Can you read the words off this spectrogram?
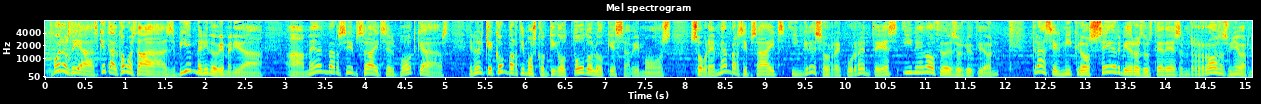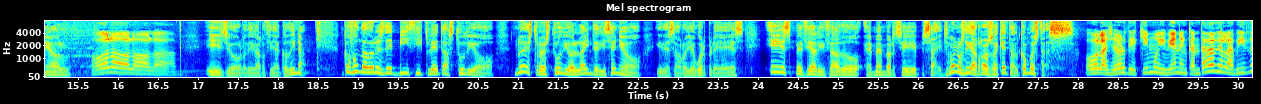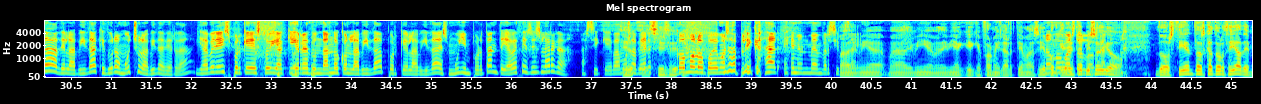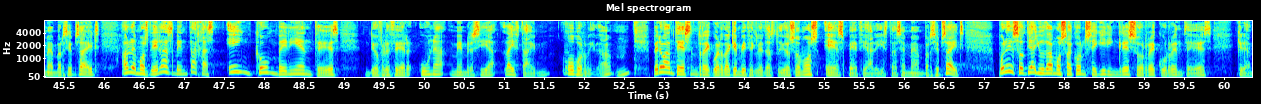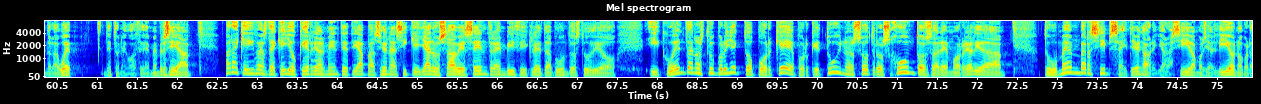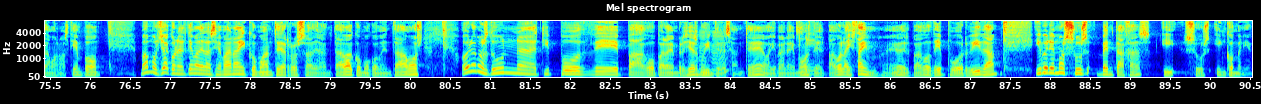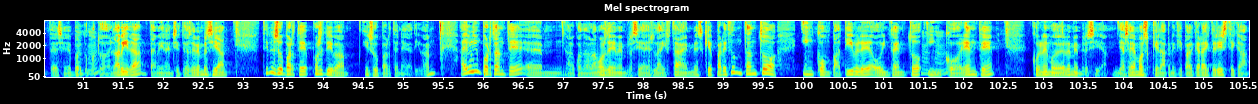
Buenos días, ¿qué tal? ¿Cómo estás? Bienvenido, bienvenida a Membership Sites, el podcast en el que compartimos contigo todo lo que sabemos sobre membership sites, ingresos recurrentes y negocio de suscripción. Tras el micro, servidores de ustedes, Rosa Suñé Barniol. Hola, hola, hola. Y Jordi García Codina, cofundadores de Bicicleta Studio, nuestro estudio online de diseño y desarrollo WordPress especializado en membership sites. Buenos días, Rosa, ¿qué tal? ¿Cómo estás? Hola, Jordi, aquí muy bien. Encantada de la vida, de la vida, que dura mucho la vida, ¿verdad? Ya veréis por qué estoy aquí redundando con la vida, porque la vida es muy importante y a veces es larga. Así que vamos a ver sí, sí. cómo lo podemos aplicar en un membership Madre site. mía, madre mía, madre mía, qué, qué hilar temas, ¿eh? No Porque en este loca. episodio 214 ya de Membership Sites hablemos de las ventajas e inconvenientes de ofrecer una membresía lifetime o por vida. Pero antes, recuerda que en Bicicleta Studio somos especialistas en Membership Sites. Por eso te ayudamos a conseguir ingresos recurrentes creando la web de tu negocio de membresía para que vivas de aquello que realmente te apasiona, así que ya lo sabes, entra en bicicleta.studio y cuéntanos tu proyecto. ¿Por qué? Porque tú y nosotros juntos haremos realidad tu membership site. Y venga, ahora, y ahora sí, vamos ya al lío, no perdamos más tiempo. Vamos ya con el tema de la semana y como antes Rosa adelantaba, como comentábamos, hoy hablamos de un eh, tipo de pago para membresías muy interesante. ¿eh? Hoy hablaremos Sí. del pago lifetime, ¿eh? del pago de por vida y veremos sus ventajas y sus inconvenientes, ¿eh? Porque como todo en la vida, también en sitios de membresía, tiene su parte positiva y su parte negativa. Hay algo importante eh, cuando hablamos de membresías lifetime, es que parece un tanto incompatible o un tanto incoherente con el modelo de membresía. Ya sabemos que la principal característica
